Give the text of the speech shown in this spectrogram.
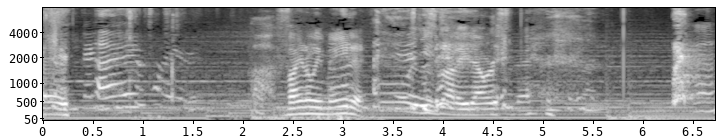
hey. Oh, finally made it. It was about eight hours today. Uh,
